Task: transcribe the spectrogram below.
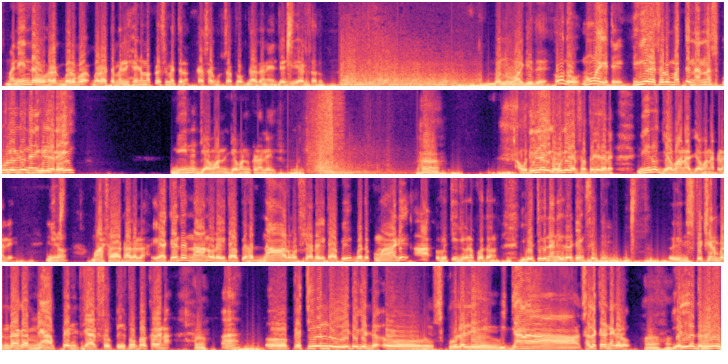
ಮನೆಯಿಂದ ಹೊರಗೆ ಬರುವ ಬರೋ ಟೈಮಲ್ಲಿ ಹೆಣ್ಮಕ್ಳು ಸಮೇತ ಕಸ ಗುಡ್ಸಕ್ ಹೋಗ್ತಾ ಇದ್ದಾನೆ ಅಂತ ಹೀಯಾಳ್ಸೋರು ನೋವಾಗಿದೆ. ಹೌದು ನೋವಾಗೈತೆ. ಹೆಸರು ಮತ್ತೆ ನನ್ನ ಸ್ಕೂಲಲ್ಲೂ ನನಗೆ ಹೇಳಿದಾರೆ "ಏಯ್, ನೀನು ಜವಾನ್ ಜವಾನ್ ಕಣಲೆ. ಹಾ. ಅವರಿಲ್ಲ ಈಗ ಹೋಗಿದ್ದಾರೆ ಸತ್ತೋಗಿದ್ದಾರೆ. ನೀನು ಜವಾನ ಜವಾನ ಕಣಲೆ. ನೀನು ಆಗಲ್ಲ. ಯಾಕೆಂದ್ರೆ ನಾನು ರೈತಾಪಿ ಹದಿನಾರು ವರ್ಷ ರೈತಾಪಿ ಬದುಕು ಮಾಡಿ ಆ ವೃತ್ತಿ ಜೀವನಕ್ಕೆ ಹೋದವನು. ಇವತ್ತಿಗೂ ನನಗೆ ರೇಟಿಂಗ್ ಐತೆ ಇನ್ಸ್ಪೆಕ್ಷನ್ ಬಂದಾಗ ಮ್ಯಾಪ್ ಅಂಡ್ ಚಾರ್ಟ್ಸು ಪೀಠೋಪಕರಣ ಪ್ರತಿಯೊಂದು ಎ ಟು ಜೆಡ್ ಸ್ಕೂಲಲ್ಲಿ ವಿಜ್ಞಾನ ಸಲಕರಣೆಗಳು ಎಲ್ಲದರಲ್ಲೂ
